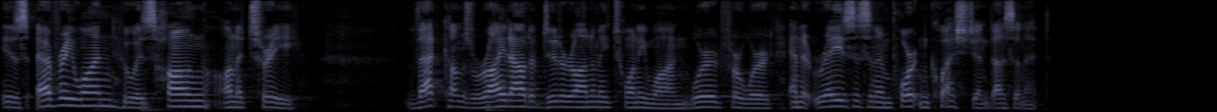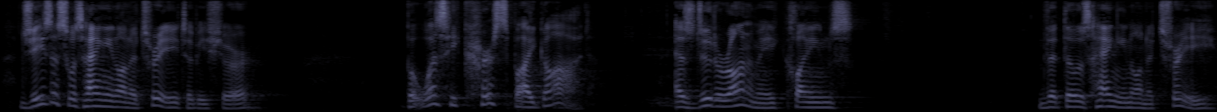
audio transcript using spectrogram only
is everyone who is hung on a tree. That comes right out of Deuteronomy 21, word for word, and it raises an important question, doesn't it? Jesus was hanging on a tree, to be sure, but was he cursed by God? As Deuteronomy claims that those hanging on a tree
